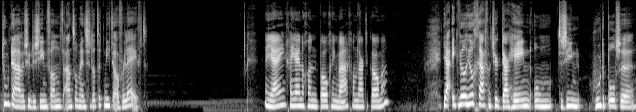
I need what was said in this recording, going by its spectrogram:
toename zullen zien van het aantal mensen dat het niet overleeft. En jij, ga jij nog een poging wagen om daar te komen? Ja, ik wil heel graag natuurlijk daarheen om te zien hoe de Poolse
